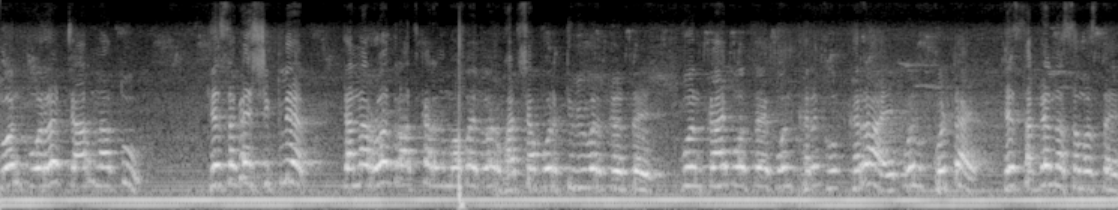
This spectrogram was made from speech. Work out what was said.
दोन पोरं चार नातू हे सगळे शिकले त्यांना रोज राजकारण मोबाईलवर व्हॉट्सअपवर टीव्हीवर कळतंय. कोण काय बोलतंय कोण खरं खरं आहे कोण खोटं आहे. हे सगळ्यांना समजतंय.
